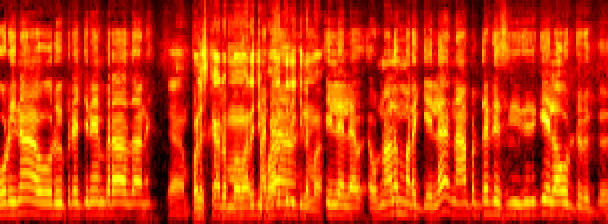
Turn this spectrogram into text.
ஓடினா ஒரு பிரச்சனையும் பெறாது தானே போலீஸ்காரன் மறைச்சு பார்த்துருக்கணுமா? இல்ல இல்ல ஒரு நாளும் மறைக்கல. நாற்பத்தெட்டு சிசிக்கு எலவுட் இருக்கு.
